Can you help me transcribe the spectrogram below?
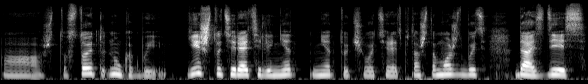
что стоит, ну, как бы, есть что терять или нет, нету чего терять, потому что, может быть, да, здесь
